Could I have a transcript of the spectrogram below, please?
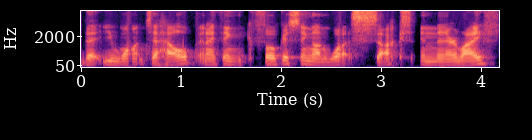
that you want to help. And i think focusing on what sucks in their life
